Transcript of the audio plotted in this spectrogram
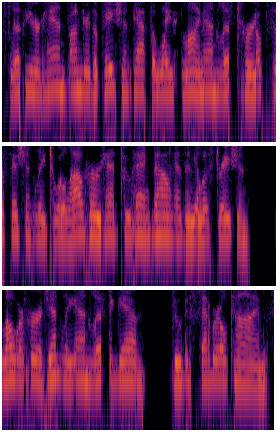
slip your hands under the patient at the waistline and lift her up sufficiently to allow her head to hang down as an illustration. Lower her gently and lift again. Do this several times.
